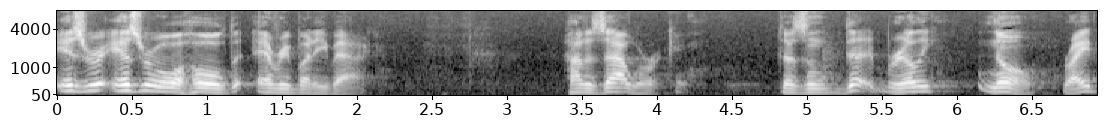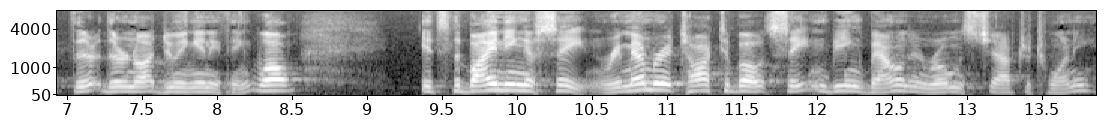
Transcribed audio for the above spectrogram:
Israel, Israel will hold everybody back. How does that work? Doesn't really? No, right? They're, they're not doing anything. Well, it's the binding of Satan. Remember, it talked about Satan being bound in Romans chapter 20?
